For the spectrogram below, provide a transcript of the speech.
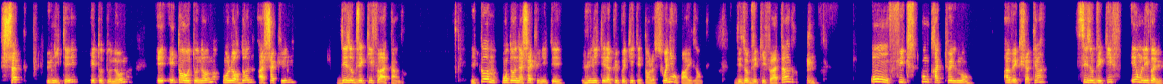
Chaque unité est autonome et étant autonome, on leur donne à chacune des objectifs à atteindre. Et comme on donne à chaque unité, l'unité la plus petite étant le soignant par exemple, des objectifs à atteindre, on fixe contractuellement avec chacun ces objectifs et on l'évalue.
